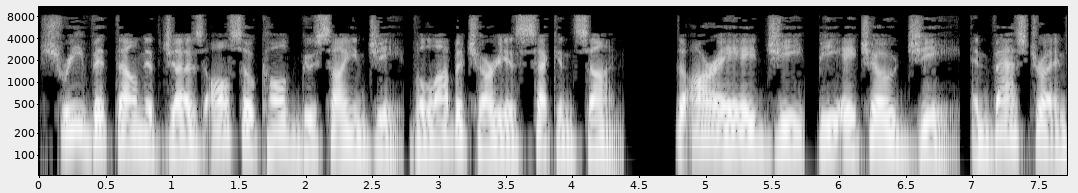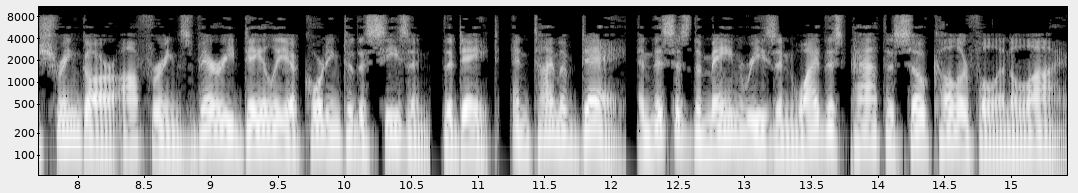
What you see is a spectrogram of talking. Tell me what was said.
Sri Vithalnathji is also called Gusainji Vallabhacharya's second son. The Raag, Bhog, and Vastra and Shringar offerings vary daily according to the season, the date, and time of day, and this is the main reason why this path is so colorful and alive.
